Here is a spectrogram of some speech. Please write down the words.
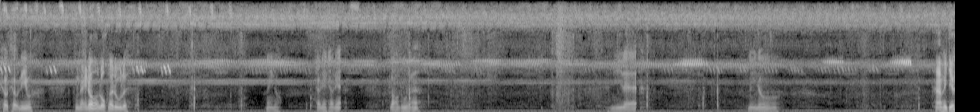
แถวแถวๆนี้มาตรงไหนเนาะลกนะดูเลย ไหนเนาะแถวเนี้ยแถวเนี้ยลองดูนะฮะอันนี้แหละไหนเนาะหาไม่เจอ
